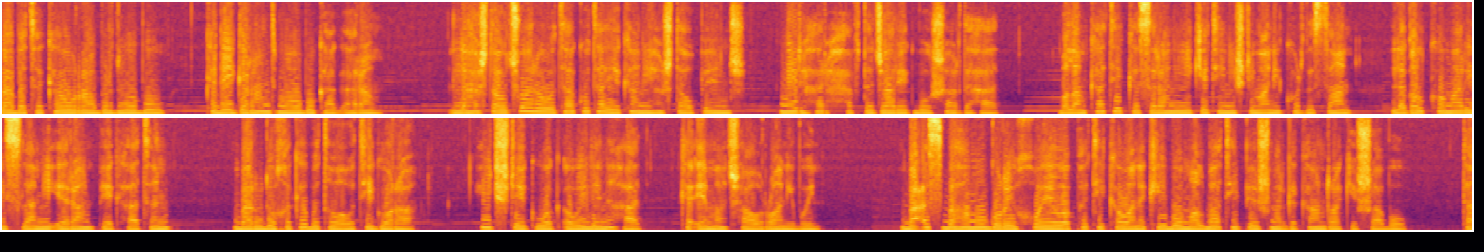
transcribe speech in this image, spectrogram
بابەتەکە ئەو ڕابردووە بوو کە دەیگەڕاندمەوە بۆ کاک ئارام. لە هەشتا و چوارەوە تا کۆتاییەکانی هەشتا و پێنج میر هەر هەفتە جارێک بۆ شار دەهات، بەڵام کاتێک کە سەرانی یەکێتی نیشتیمانی کوردستان لەگەڵ کۆماری ئیسلامی ئێران پێک هاتن، بارودۆخەکە بە تەواوەتی گۆڕا. هیچ شتێک وەک ئەوەی لێ نەهات کە ئێمە چاوەڕوانی بووین. بەعس بە هەموو گوڕی خۆیەوە پەتی کەوانەکەی بۆ ماڵباتی پێشمەرگەکان ڕاکێشابوو تا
